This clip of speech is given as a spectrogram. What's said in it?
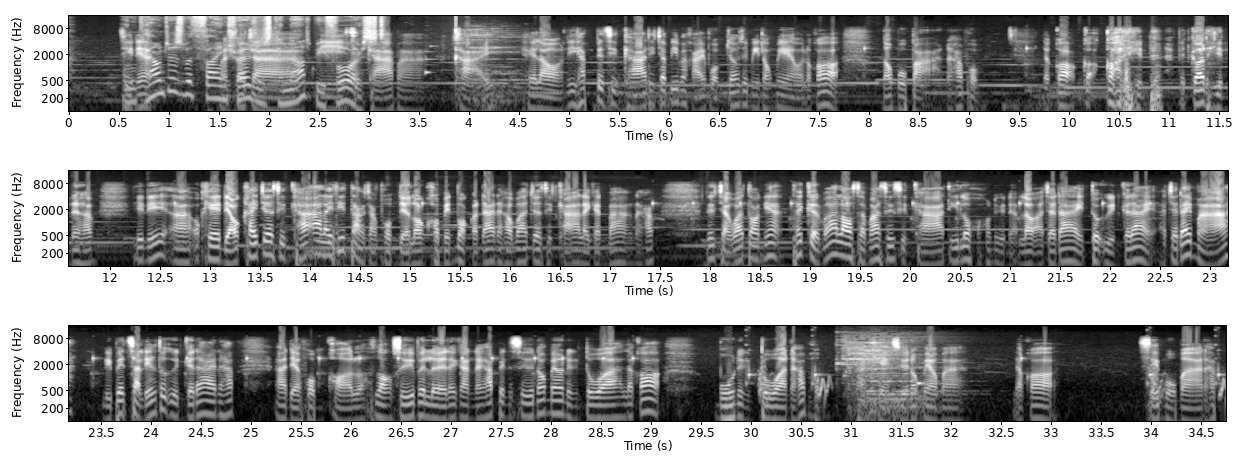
ทีเนี้ย encounters with มั fine นก็จะ treasures cannot มี be สิน forced. ค้ามาขายให้เรานี่ครับเป็นสินค้าที่จับบี้มาขายผมเจ้าจะมีน้องแมว แล้วก็น้องหมูป่านะครับผม แล้วก็ก็ก้อนหินเป็นก้อนหินนะครับ ทีนี้อ่าโอเคเดี๋ยวใครเจอสินค้าอะไรที่ต่างจากผมเดี๋ยวลองคอมเมนต์บอกกันได้นะครับว่าเจอสินค้าอะไรกันบ้างนะครับ เนื่องจากว่าตอนเนี้ยถ้าเกิดว่าเราสามารถซื้อสินค้าที่โลกของคนอื่นเนี่ยเราอาจจะได้ตัวอื่นก็ได้ อาจจะได้หมาหรือเป็นสัตว์เลี้ยงตัวอื่นก็ได้นะครับอ่าเดี๋ยวผมขอลองซื้อไปเลยแล้วกันนะครับ เป็นซื้อน้องแมวหนึ่งตัว แล้วก็หมูหนึ่งตัวนะครับผมโอเคซื้อน้องแมวมา แล้วก็ซื้อหมูมานะครับ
